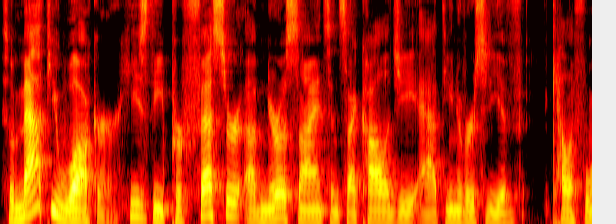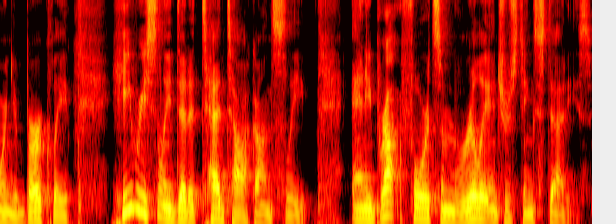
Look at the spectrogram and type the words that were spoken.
So, Matthew Walker, he's the professor of neuroscience and psychology at the University of California, Berkeley, he recently did a TED talk on sleep and he brought forward some really interesting studies.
